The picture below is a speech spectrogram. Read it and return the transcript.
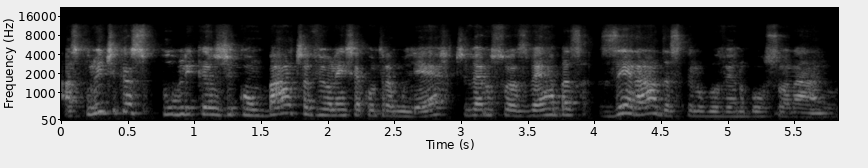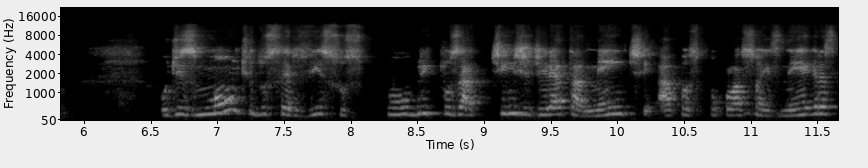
As políticas públicas de combate à violência contra a mulher tiveram suas verbas zeradas pelo governo Bolsonaro. O desmonte dos serviços públicos atinge diretamente as populações negras,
